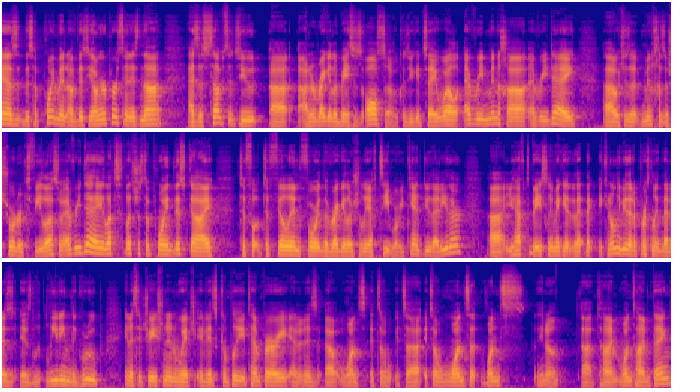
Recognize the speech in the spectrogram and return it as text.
as this appointment of this younger person is not as a substitute uh, on a regular basis also, because you could say, well, every mincha, every day, uh, which is a mincha is a shorter tefillah, so every day let's let's just appoint this guy to, to fill in for the regular shaliach tzibur. You can't do that either. Uh, you have to basically make it. That, it can only be that a person like that is, is leading the group in a situation in which it is completely temporary and it is uh, once it's a it's a it's a once once you know uh, time one time thing.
